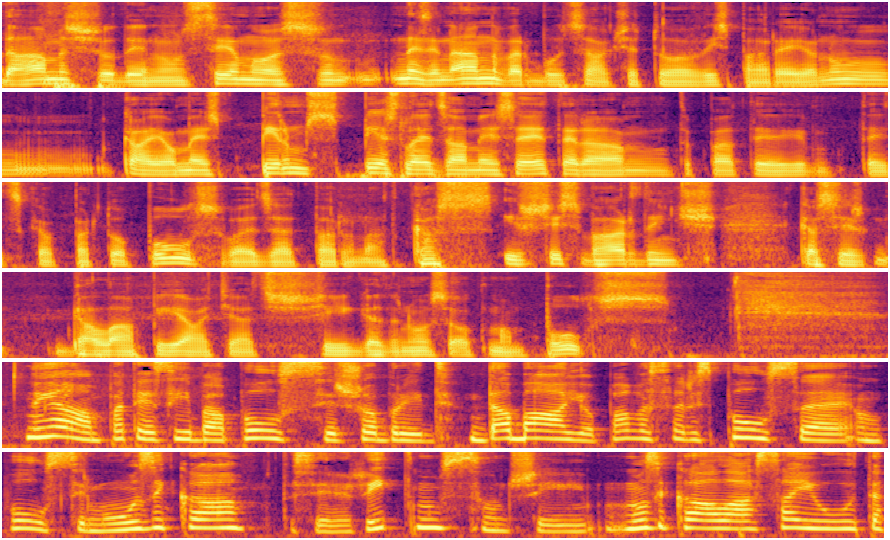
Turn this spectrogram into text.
dāmas šodien mums ciemos. Nezinu, Anna, varbūt sākšu ar to vispārējo. Nu, kā jau mēs pirms pieslēdzāmies ēterā, tu pati teici, ka par to pulsu vajadzētu parunāt. Kas ir šis vārdiņš, kas ir galā pieāķēts šī gada nosaukumam Puls? Nu jā, patiesībā pulss ir šobrīd dabā, jo pavasaris pulsē, un pulss ir mūzikā, tas ir ritms un šī muzikālā sajūta,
